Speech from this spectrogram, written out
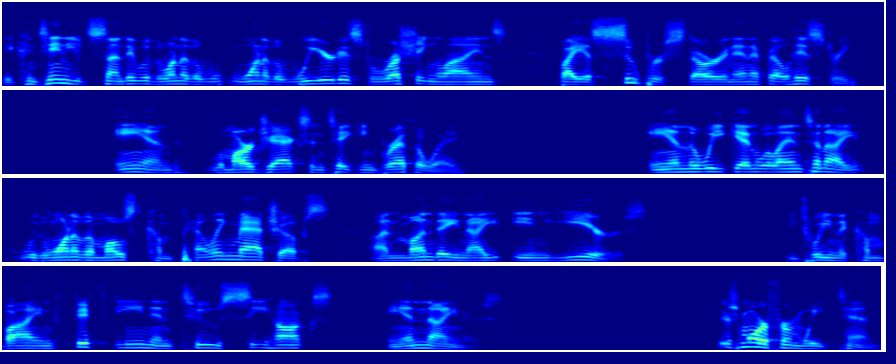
It continued Sunday with one of the one of the weirdest rushing lines by a superstar in NFL history and Lamar Jackson taking breath away. And the weekend will end tonight with one of the most compelling matchups on Monday night in years between the combined 15 and 2 Seahawks and Niners. There's more from week 10.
